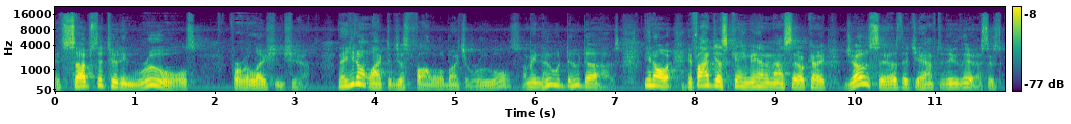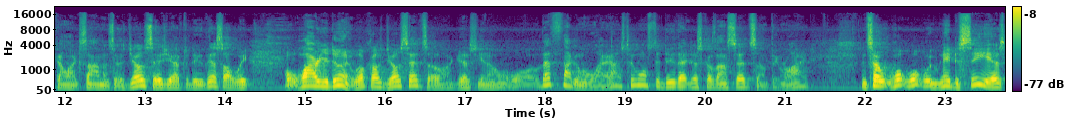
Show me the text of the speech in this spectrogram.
It's substituting rules for relationship. Now, you don't like to just follow a bunch of rules. I mean, who, who does? You know, if I just came in and I said, okay, Joe says that you have to do this. It's kind of like Simon says, Joe says you have to do this all week. Well, why are you doing it? Well, because Joe said so. I guess, you know, well, that's not going to last. Who wants to do that just because I said something, right? And so, what, what we need to see is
